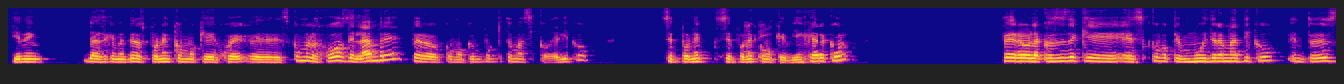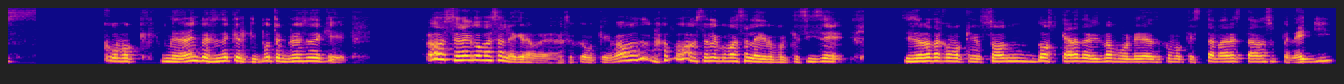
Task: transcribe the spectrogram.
tienen, básicamente los ponen como que es como los juegos del hambre, pero como que un poquito más psicodélico. Se pone, se pone como que bien hardcore. Pero la cosa es de que es como que muy dramático, entonces como que me da la impresión de que el tipo terminó eso de que vamos a hacer algo más alegre, güey. como que vamos, vamos a hacer algo más alegre, porque sí se, sí se nota como que son dos caras de la misma moneda. Es como que esta madre estaba súper edgy,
